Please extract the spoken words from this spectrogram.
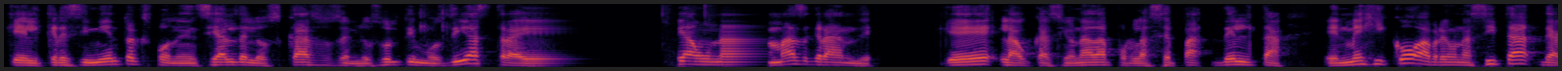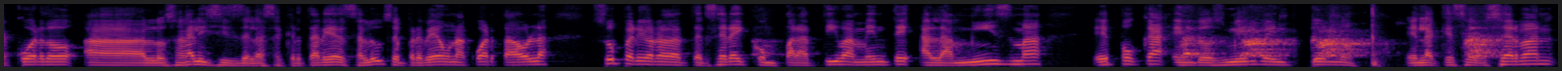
que el crecimiento exponencial de los casos en los últimos días trae una más grande que la ocasionada por la cepa Delta. En México abre una cita, de acuerdo a los análisis de la Secretaría de Salud, se prevé una cuarta ola superior a la tercera y comparativamente a la misma época en 2021, en la que se observan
